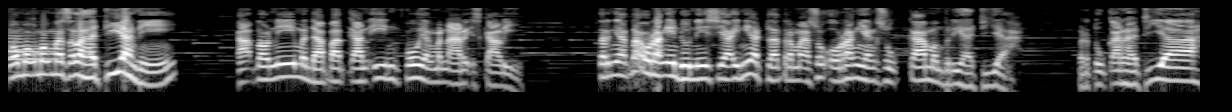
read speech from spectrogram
Ngomong-ngomong masalah hadiah nih, Kak Tony mendapatkan info yang menarik sekali. Ternyata orang Indonesia ini adalah termasuk orang yang suka memberi hadiah. Bertukar hadiah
